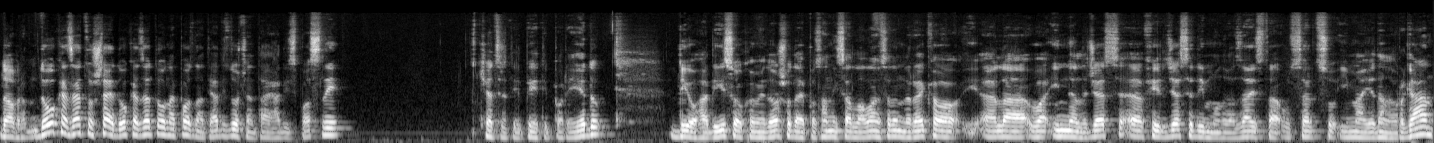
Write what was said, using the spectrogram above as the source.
Dobro, dokaz zato šta je dokaz zato onaj poznati hadis doći na taj hadis posli četvrti i peti po redu. Dio hadisa u kojem je došlo da je poslanik sallallahu alejhi ve sellem rekao la wa innal jas eh, fil jasadi mudra zaista u srcu ima jedan organ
